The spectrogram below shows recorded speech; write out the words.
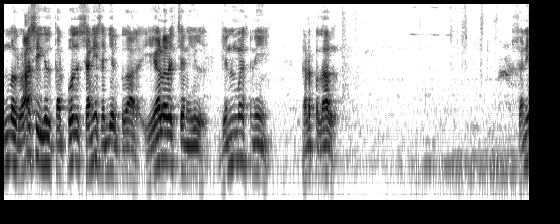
உங்கள் ராசியில் தற்போது சனி சஞ்சரிப்பதால் ஏழரை சனியில் ஜென்ம சனி நடப்பதால் சனி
